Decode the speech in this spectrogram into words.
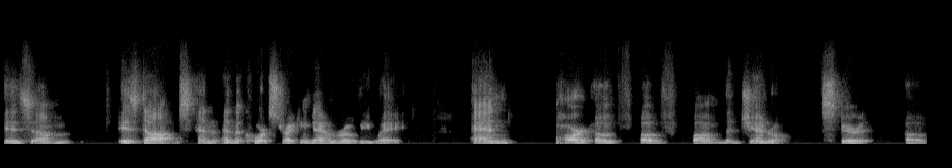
is um, is Dobbs and, and the court striking down Roe v. Wade. And part of, of um, the general spirit of,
